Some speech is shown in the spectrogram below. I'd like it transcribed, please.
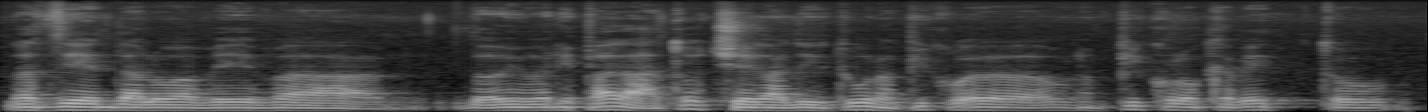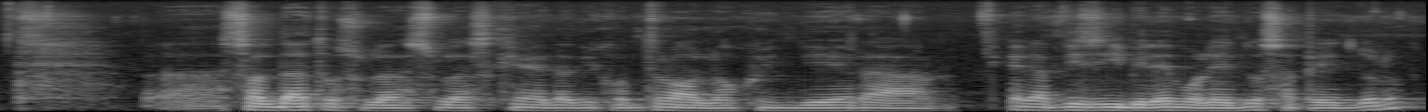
l'azienda lo aveva, lo aveva riparato, c'era addirittura piccola, un piccolo cavetto uh, saldato sulla, sulla, scheda di controllo, quindi era, era visibile volendo, sapendolo.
